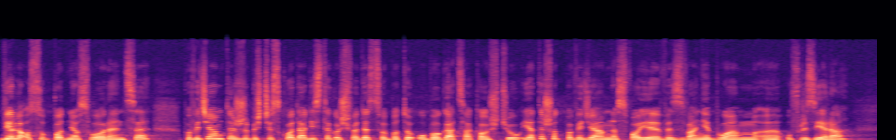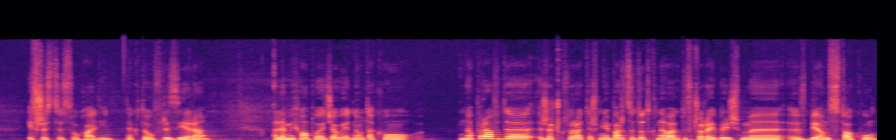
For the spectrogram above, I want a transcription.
Wiele osób podniosło ręce. Powiedziałam też, żebyście składali z tego świadectwo, bo to ubogaca Kościół. Ja też odpowiedziałam na swoje wyzwanie. Byłam e, u fryzjera i wszyscy słuchali, jak to u fryzjera. Ale Michał powiedział jedną taką naprawdę rzecz, która też mnie bardzo dotknęła, gdy wczoraj byliśmy w Białymstoku.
